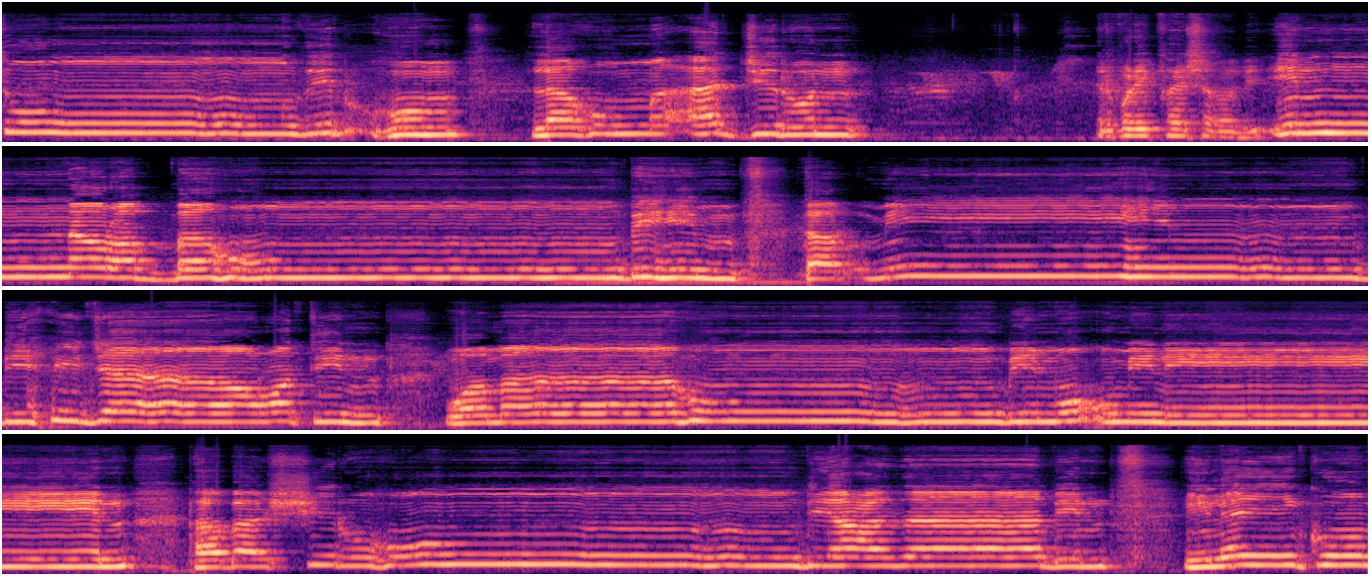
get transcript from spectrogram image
তুনদিরহুম লাহুম আজরুন এরপর এক ফায়সা পাবি ইন্না রাব্বাহুম বিহিম তারমিহিম বিহিজারাতিন ওয়ামা হুম বিমুমিনিন فبشرهم بعذاب إليكم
